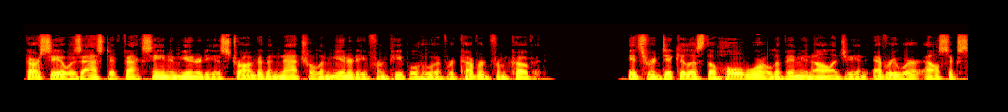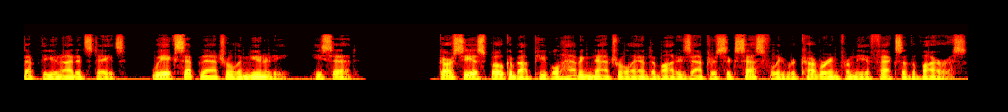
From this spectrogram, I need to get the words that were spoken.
Garcia was asked if vaccine immunity is stronger than natural immunity from people who have recovered from COVID. It's ridiculous the whole world of immunology and everywhere else except the United States, we accept natural immunity, he said. Garcia spoke about people having natural antibodies after successfully recovering from the effects of the virus.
